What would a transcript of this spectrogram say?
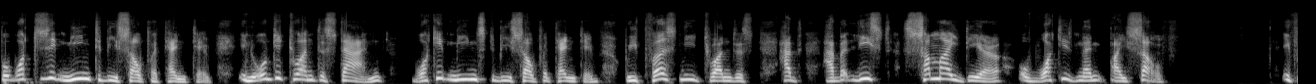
But what does it mean to be self-attentive? In order to understand what it means to be self-attentive, we first need to under, have, have at least some idea of what is meant by self. If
